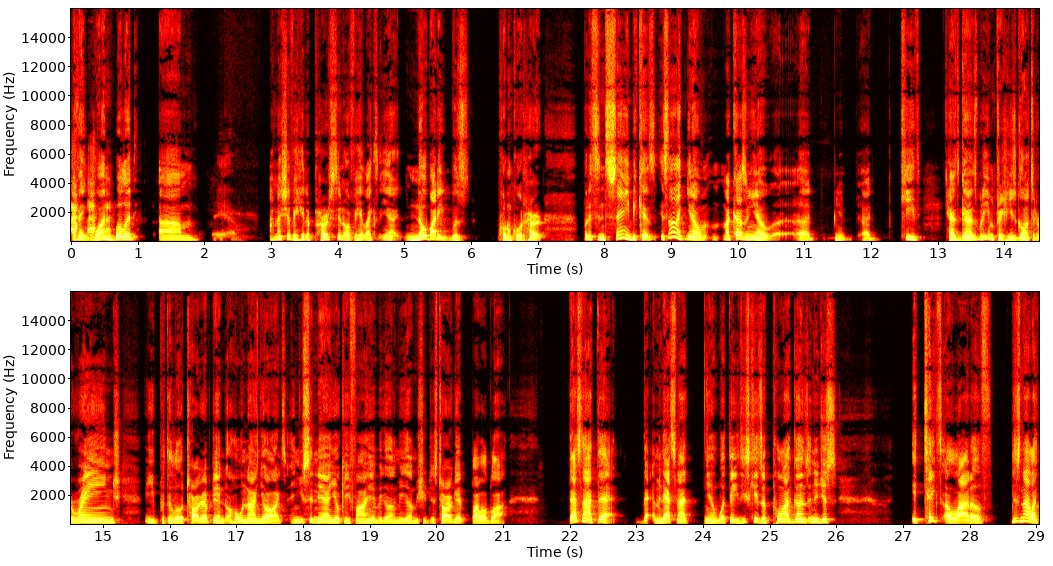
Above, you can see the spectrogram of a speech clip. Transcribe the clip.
I think one bullet, um, I'm not sure if it hit a person or if it hit like, you know, nobody was quote unquote hurt. But it's insane because it's not like, you know, my cousin, you know, uh, you uh, Keith has guns, but he, I'm pretty sure he's going to the range. You put the little target up there in the whole nine yards, and you sitting there and you're okay, fine. Here we go. Let me let me shoot this target. Blah blah blah. That's not that. that I mean, that's not you know what they, these kids are pulling out guns, and it just it takes a lot of. This is not like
